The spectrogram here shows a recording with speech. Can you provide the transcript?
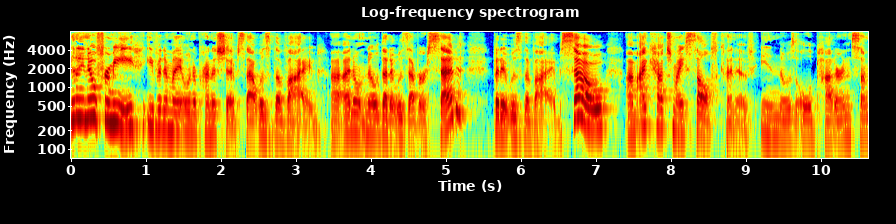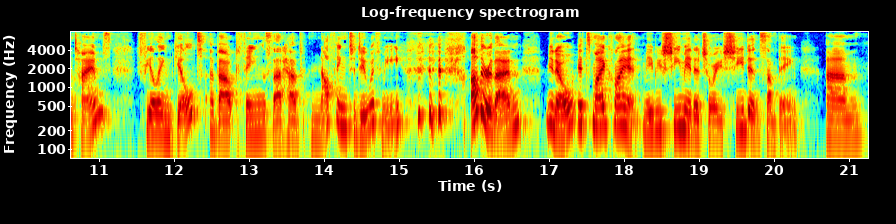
And I know for me, even in my own apprenticeships, that was the vibe. Uh, I don't know that it was ever said, but it was the vibe. So um, I catch myself kind of in those old patterns sometimes, feeling guilt about things that have nothing to do with me, other than, you know, it's my client. Maybe she made a choice, she did something. Um,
